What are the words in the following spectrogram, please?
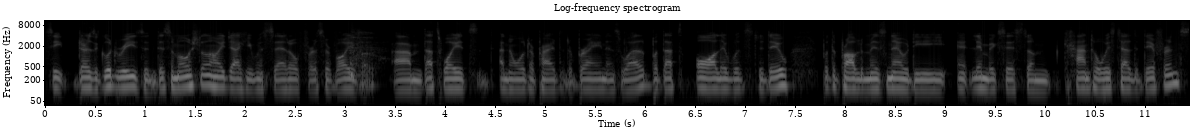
See, there's a good reason. This emotional hijacking was set up for survival. Um, that's why it's an older part of the brain as well. But that's all it was to do. But the problem is now the uh, limbic system can't always tell the difference.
